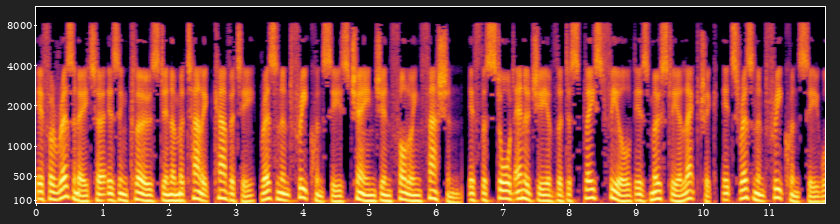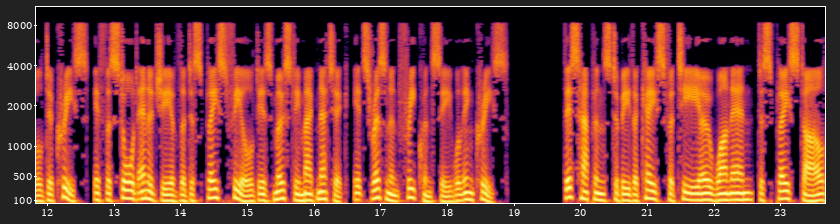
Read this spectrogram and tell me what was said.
If a resonator is enclosed in a metallic cavity, resonant frequencies change in following fashion. If the stored energy of the displaced field is mostly electric, its resonant frequency will decrease. If the stored energy of the displaced field is mostly magnetic, its resonant frequency will increase. This happens to be the case for TE01N display style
